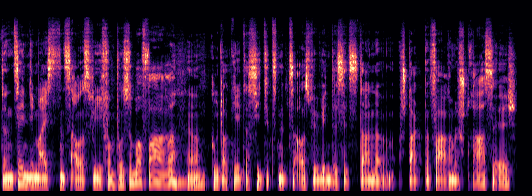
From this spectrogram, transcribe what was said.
dann sehen die meistens aus wie vom Busüberfahrer. Ja, gut, okay, das sieht jetzt nicht so aus, wie wenn das jetzt da eine stark befahrene Straße ist.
